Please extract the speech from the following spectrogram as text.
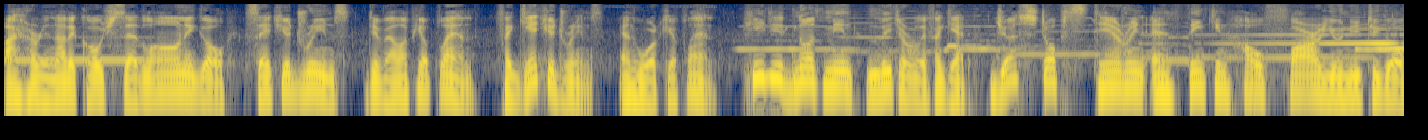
I heard another coach said long ago, set your dreams, develop your plan, forget your dreams and work your plan. He did not mean literally forget. Just stop staring and thinking how far you need to go.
